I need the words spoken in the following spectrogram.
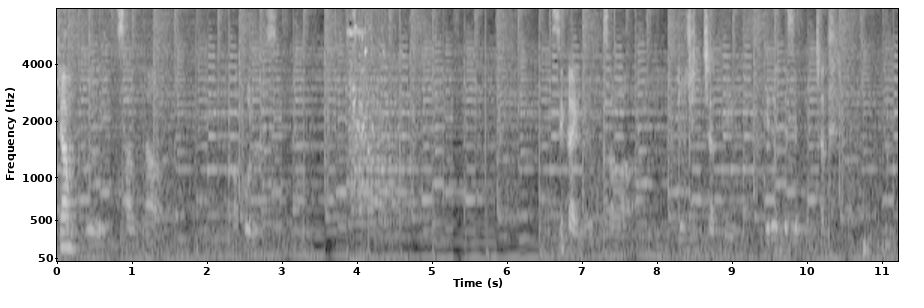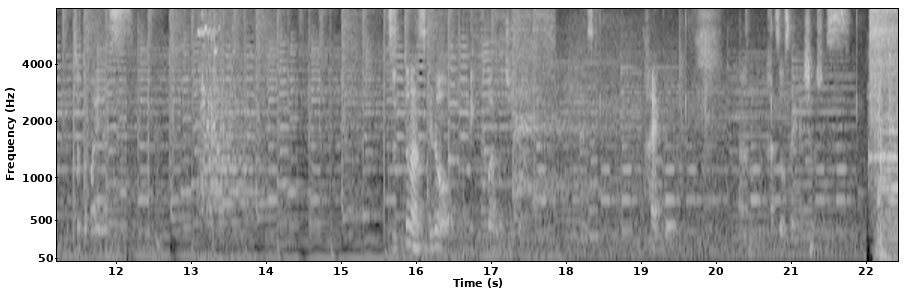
キャンプサウナ、まあ、ゴルフです。世界の横さはヨジッチャっていうゲレンデ専門チャンネル。ちょっとマイナス。ずっとなんですけどビッグバンの G 大好き早くあの活動再開してほしいです。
